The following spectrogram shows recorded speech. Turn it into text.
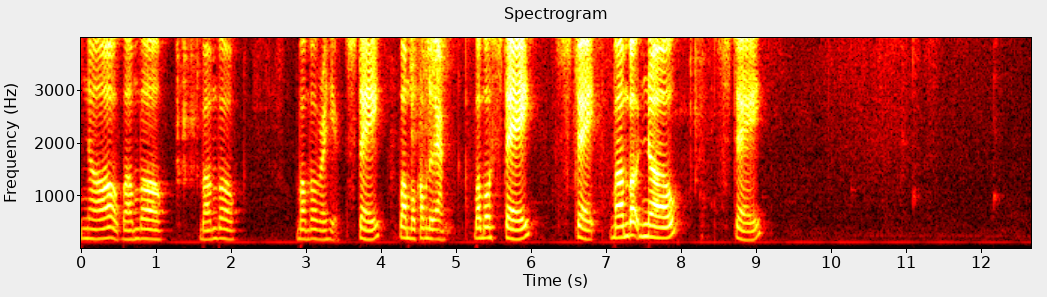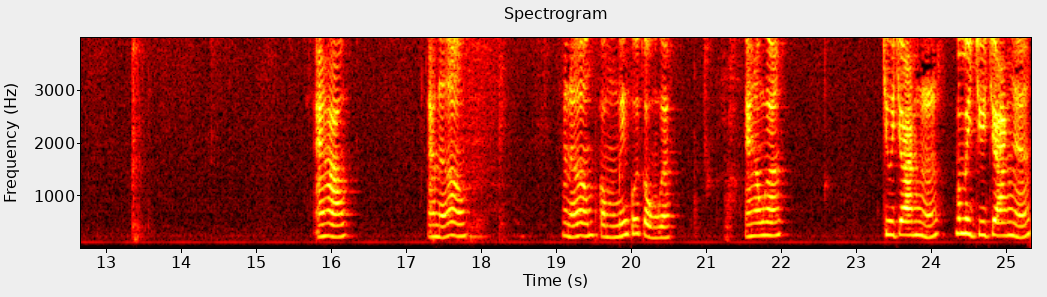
No, Bumble. Bumble. Bumble right here. Stay. Bumble không được ăn. Bumble stay. Stay. Bumble no. Stay. Ăn không? Ăn nữa không? Ăn nữa không? Còn một miếng cuối cùng kìa. Ăn không con? Chưa cho ăn hả? Mommy chưa cho ăn hả?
